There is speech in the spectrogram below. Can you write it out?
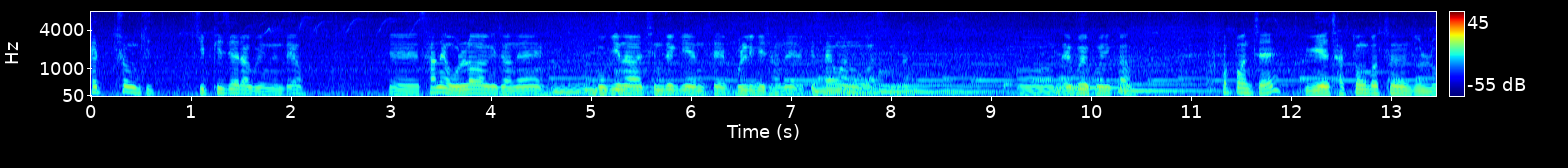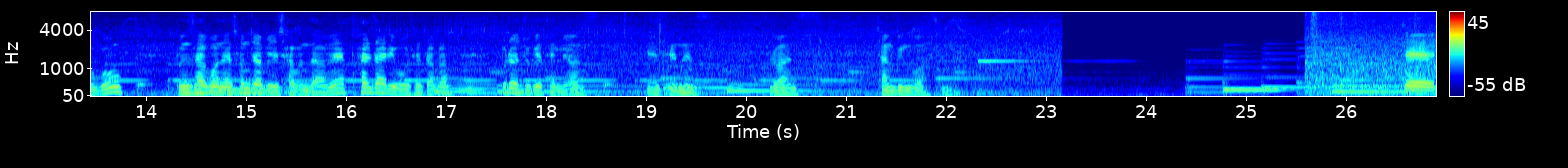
해충 기, 기피제라고 있는데요. 예, 산에 올라가기 전에 모기나 진드기한테 물리기 전에 이렇게 사용하는 것 같습니다. 어, 내부에 보니까 첫 번째 위에 작동 버튼을 누르고 분사건의 손잡이를 잡은 다음에 팔다리 옷에다가 뿌려주게 되면 예, 되는 그러한 장비인 것 같습니다. 이제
